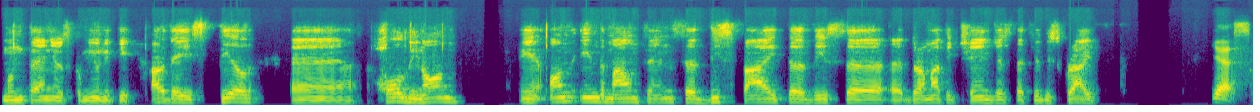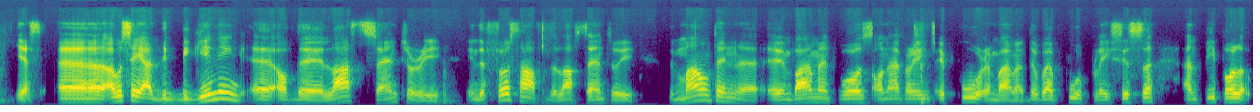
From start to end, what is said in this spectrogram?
mountainous community? Are they still uh, holding on in, on in the mountains uh, despite uh, these uh, dramatic changes that you described? Yes, yes. Uh, I would say at the beginning uh, of the last century, in the first half of the last century, the mountain uh, environment was on average a poor environment. There were poor places uh, and people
